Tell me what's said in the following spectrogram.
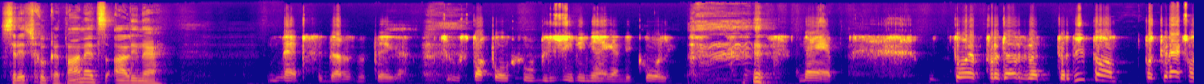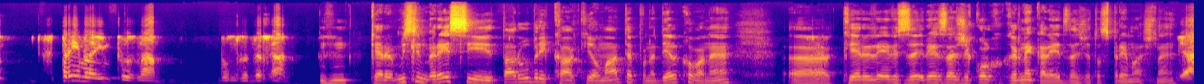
Srečko Katanec ali ne? Ne bi si drznil tega. Sploh pa v bližini njega nikoli. ne. To je predrzna trditev, ampak rečemo, spremljam in poznam. Bom zadržan. Mhm. Ker mislim, res si ta rubrika, ki jo imate ponedeljkova, ne, uh, ker res, res zdaj že koliko, kar nekaj let zdaj že to spremljaš. Ne? Ja,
